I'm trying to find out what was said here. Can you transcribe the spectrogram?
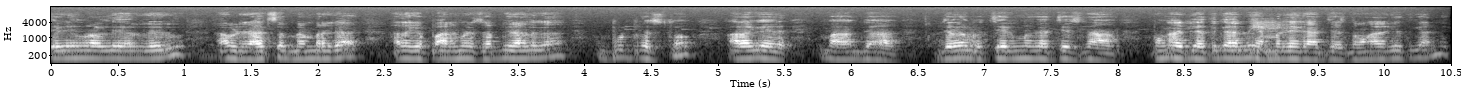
తెలియని వాళ్ళు లేరు. ఆవిడ రాజ్యసభ మెంబర్గా అలాగే పార్లమెంట్ సభ్యురాలుగా ఇప్పుడు ప్రస్తుతం అలాగే మా జ- చైర్మన్గా చేసిన వంగా గీత గారిని ఎమ్మెల్యేగా చేసిన వంగా గీత గారిని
